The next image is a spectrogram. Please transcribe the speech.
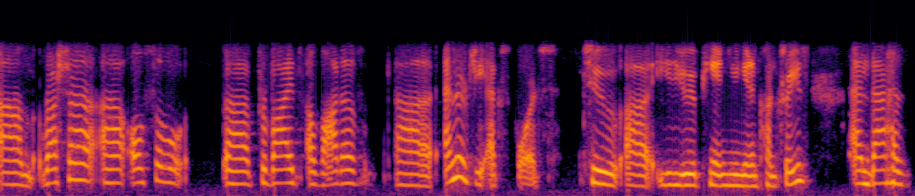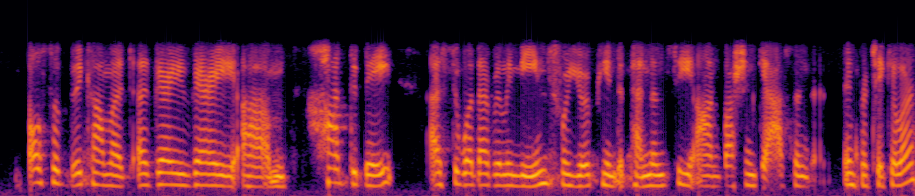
Um, Russia uh, also uh, provides a lot of uh, energy exports to uh, European Union countries, and that has also become a, a very, very um, hot debate as to what that really means for European dependency on Russian gas in, in particular.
